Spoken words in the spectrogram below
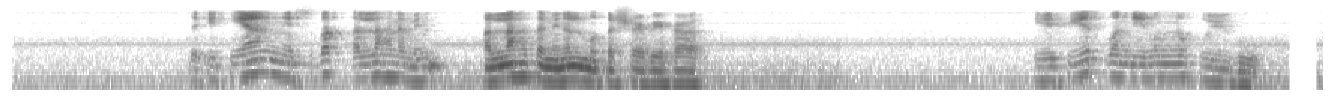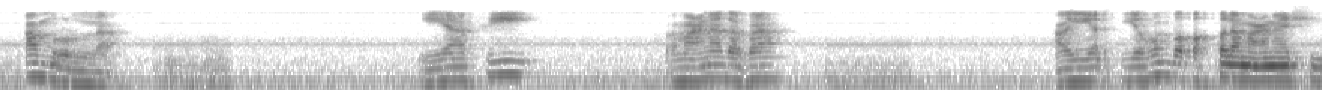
د اتیان نسبت الله نه من الله ته من المتشابهات کیفیت باندې موږ نه پوهیږو امر الله یا فی په معنا د با ایتهم په خپل معنا شي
